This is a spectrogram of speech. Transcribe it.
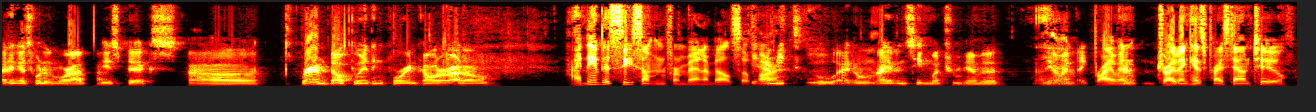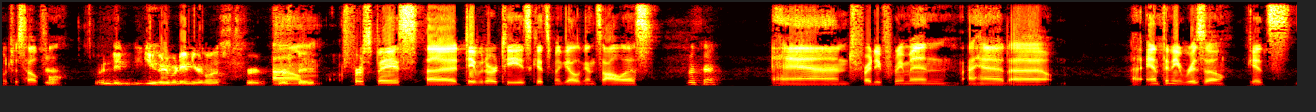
I think that's one of the more obvious picks. Uh, does Brandon Belt do anything for you in Colorado? I need to see something from Vanabelle so Yeah, far. me too. I don't. I haven't seen much from him. Uh, you know, I, I, driving, driving his price down too, which is helpful. Did, did you have anybody on your list for first Um, first base, uh, David Ortiz gets Miguel Gonzalez. Okay. And Freddie Freeman. I had uh, uh, Anthony Rizzo gets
